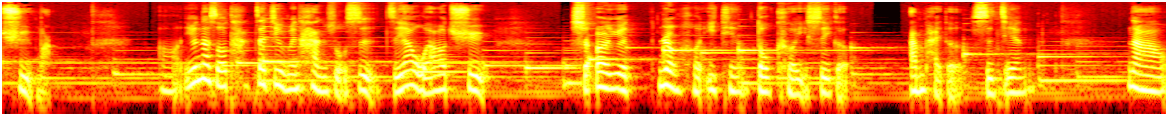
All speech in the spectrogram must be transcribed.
去嘛，啊、因为那时候他在记录里面探索是，只要我要去十二月任何一天都可以是一个安排的时间。那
